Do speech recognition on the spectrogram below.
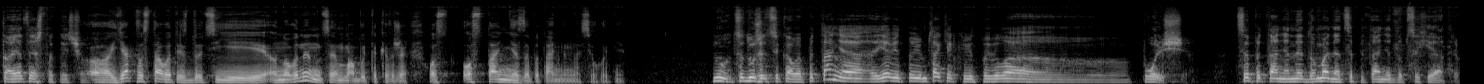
Та я теж таке чув. Як ви ставитесь до цієї новини? Ну, це, мабуть, таке вже останнє запитання на сьогодні. Ну, це дуже цікаве питання. Я відповім так, як відповіла е, Польща. Це питання не до мене, це питання до психіатрів.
